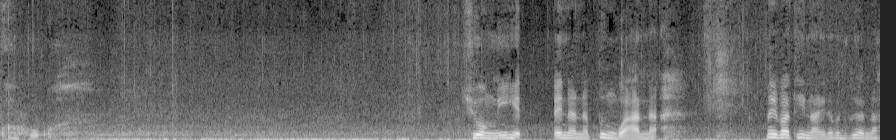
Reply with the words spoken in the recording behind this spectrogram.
โอ้โหช่วงนี้เห็ดไอ้นั่นน่ะพึ่งหวานน่ะ ไม่ว่าที่ไหนนะเพื่อนๆนะ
